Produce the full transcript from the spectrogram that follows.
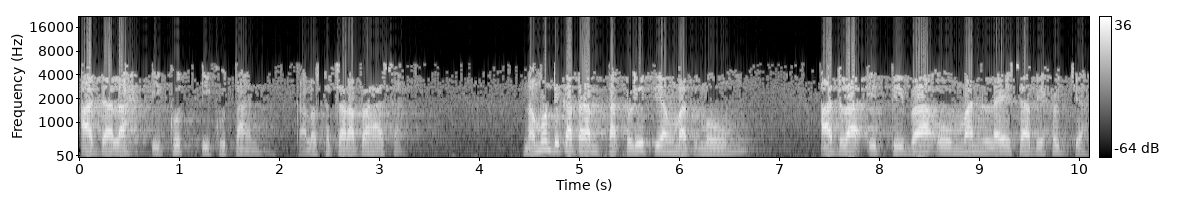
adalah ikut-ikutan kalau secara bahasa. Namun dikatakan taklid yang madmum adalah ittiba'u man laisa bihujjah.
